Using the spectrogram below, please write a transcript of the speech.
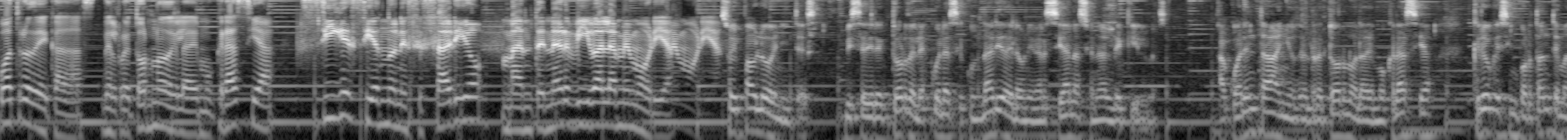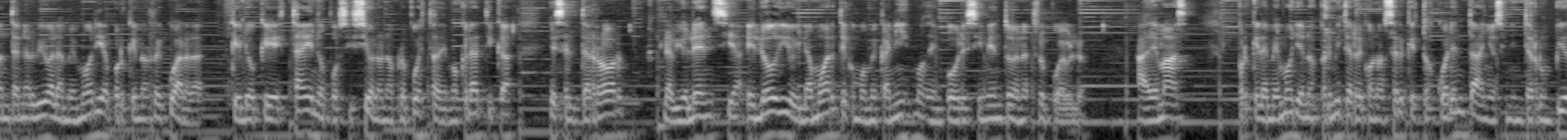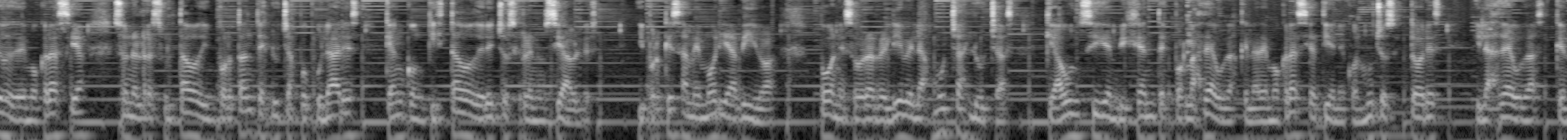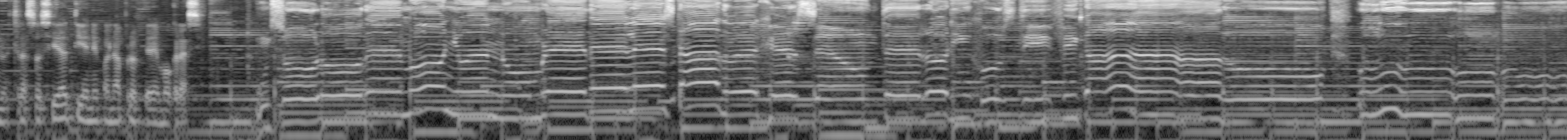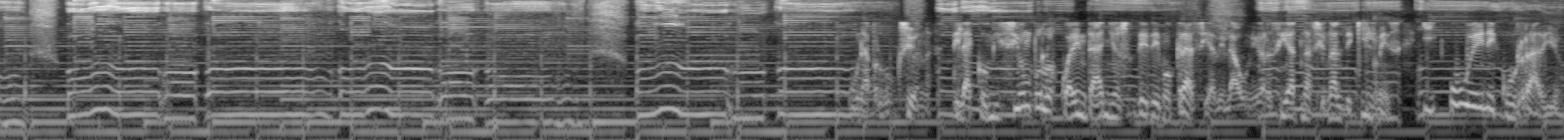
cuatro décadas del retorno de la democracia, sigue siendo necesario mantener viva la memoria. Soy Pablo Benítez, vicedirector de la Escuela Secundaria de la Universidad Nacional de Quilmes. A 40 años del retorno a la democracia, creo que es importante mantener viva la memoria porque nos recuerda que lo que está en oposición a una propuesta democrática es el terror, la violencia, el odio y la muerte como mecanismos de empobrecimiento de nuestro pueblo. Además, porque la memoria nos permite reconocer que estos 40 años ininterrumpidos de democracia son el resultado de importantes luchas populares que han conquistado derechos irrenunciables, y porque esa memoria viva pone sobre relieve las muchas luchas que aún siguen vigentes por las deudas que la democracia tiene con muchos sectores y las deudas que nuestra sociedad tiene con la propia democracia. Un solo demonio en nombre del Estado ejerce Una producción de la Comisión por los 40 años de Democracia de la Universidad Nacional de Quilmes y UNQ Radio.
